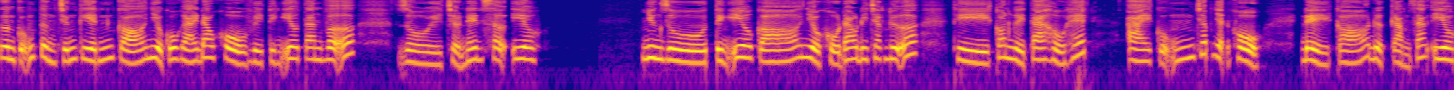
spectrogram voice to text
Hương cũng từng chứng kiến có nhiều cô gái đau khổ vì tình yêu tan vỡ, rồi trở nên sợ yêu. Nhưng dù tình yêu có nhiều khổ đau đi chăng nữa, thì con người ta hầu hết, ai cũng chấp nhận khổ để có được cảm giác yêu.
